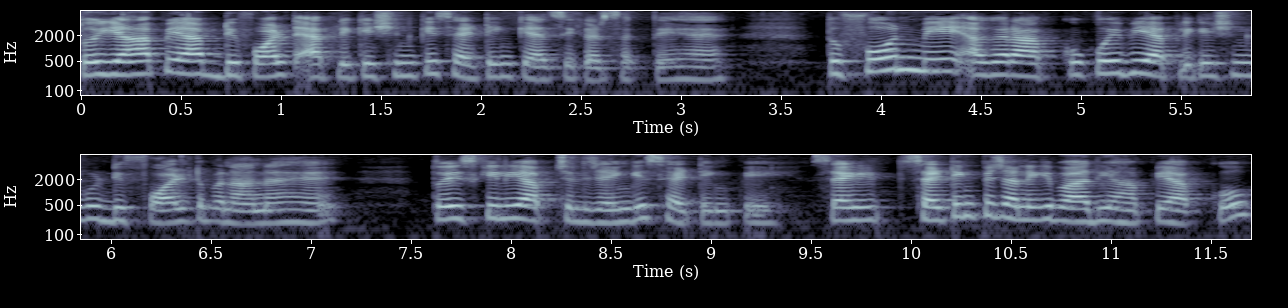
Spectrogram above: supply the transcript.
तो यहाँ पे आप डिफ़ॉल्ट एप्लीकेशन की सेटिंग कैसे कर सकते हैं? तो फ़ोन में अगर आपको कोई भी एप्लीकेशन को डिफ़ॉल्ट बनाना है तो इसके लिए आप चले जाएँगे सेटिंग पे। सेटिंग पे जाने के बाद यहाँ पे आपको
